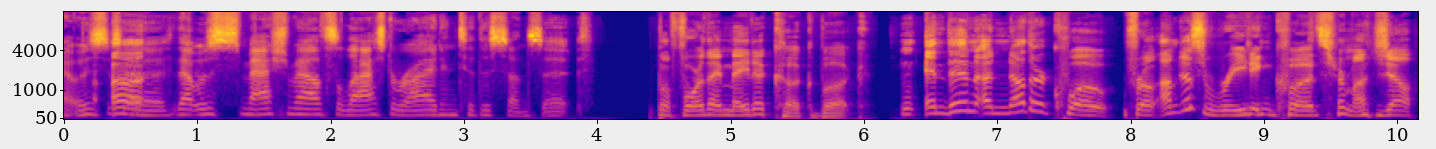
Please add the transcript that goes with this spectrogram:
That was Uh, uh, that was Smash Mouth's last ride into the sunset. Before they made a cookbook. And then another quote from I'm just reading quotes from Angel.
